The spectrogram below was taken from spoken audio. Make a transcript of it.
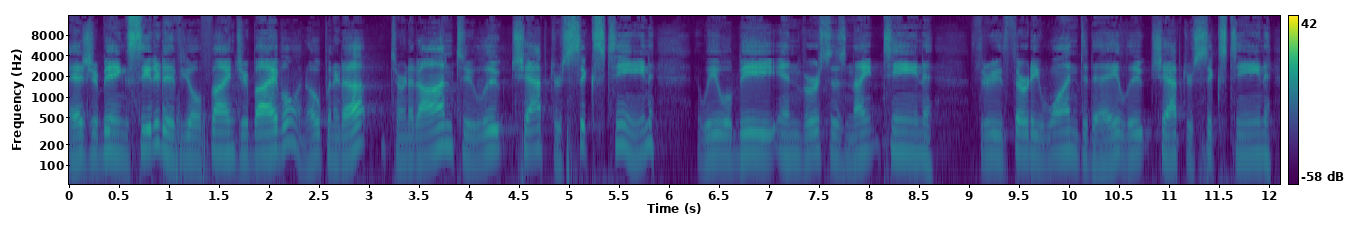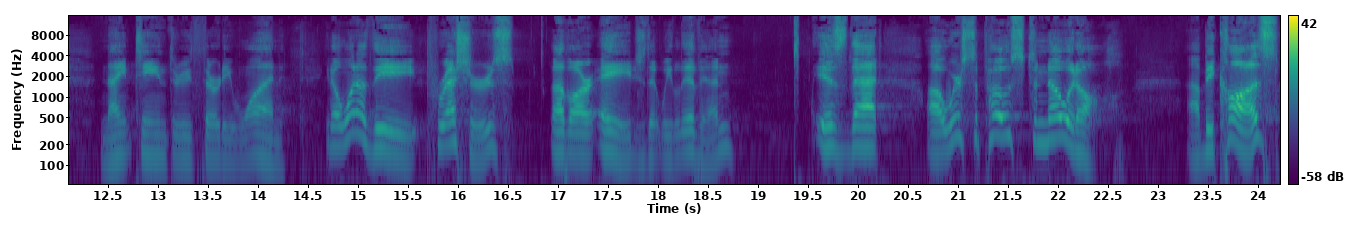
As you're being seated, if you'll find your Bible and open it up, turn it on to Luke chapter 16. We will be in verses 19 through 31 today. Luke chapter 16, 19 through 31. You know, one of the pressures of our age that we live in is that uh, we're supposed to know it all uh, because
